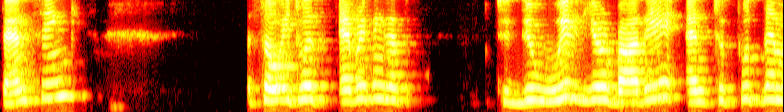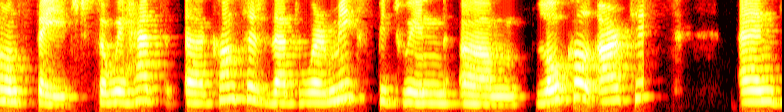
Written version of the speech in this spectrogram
dancing so it was everything that to do with your body and to put them on stage. So we had uh, concerts that were mixed between um, local artists and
